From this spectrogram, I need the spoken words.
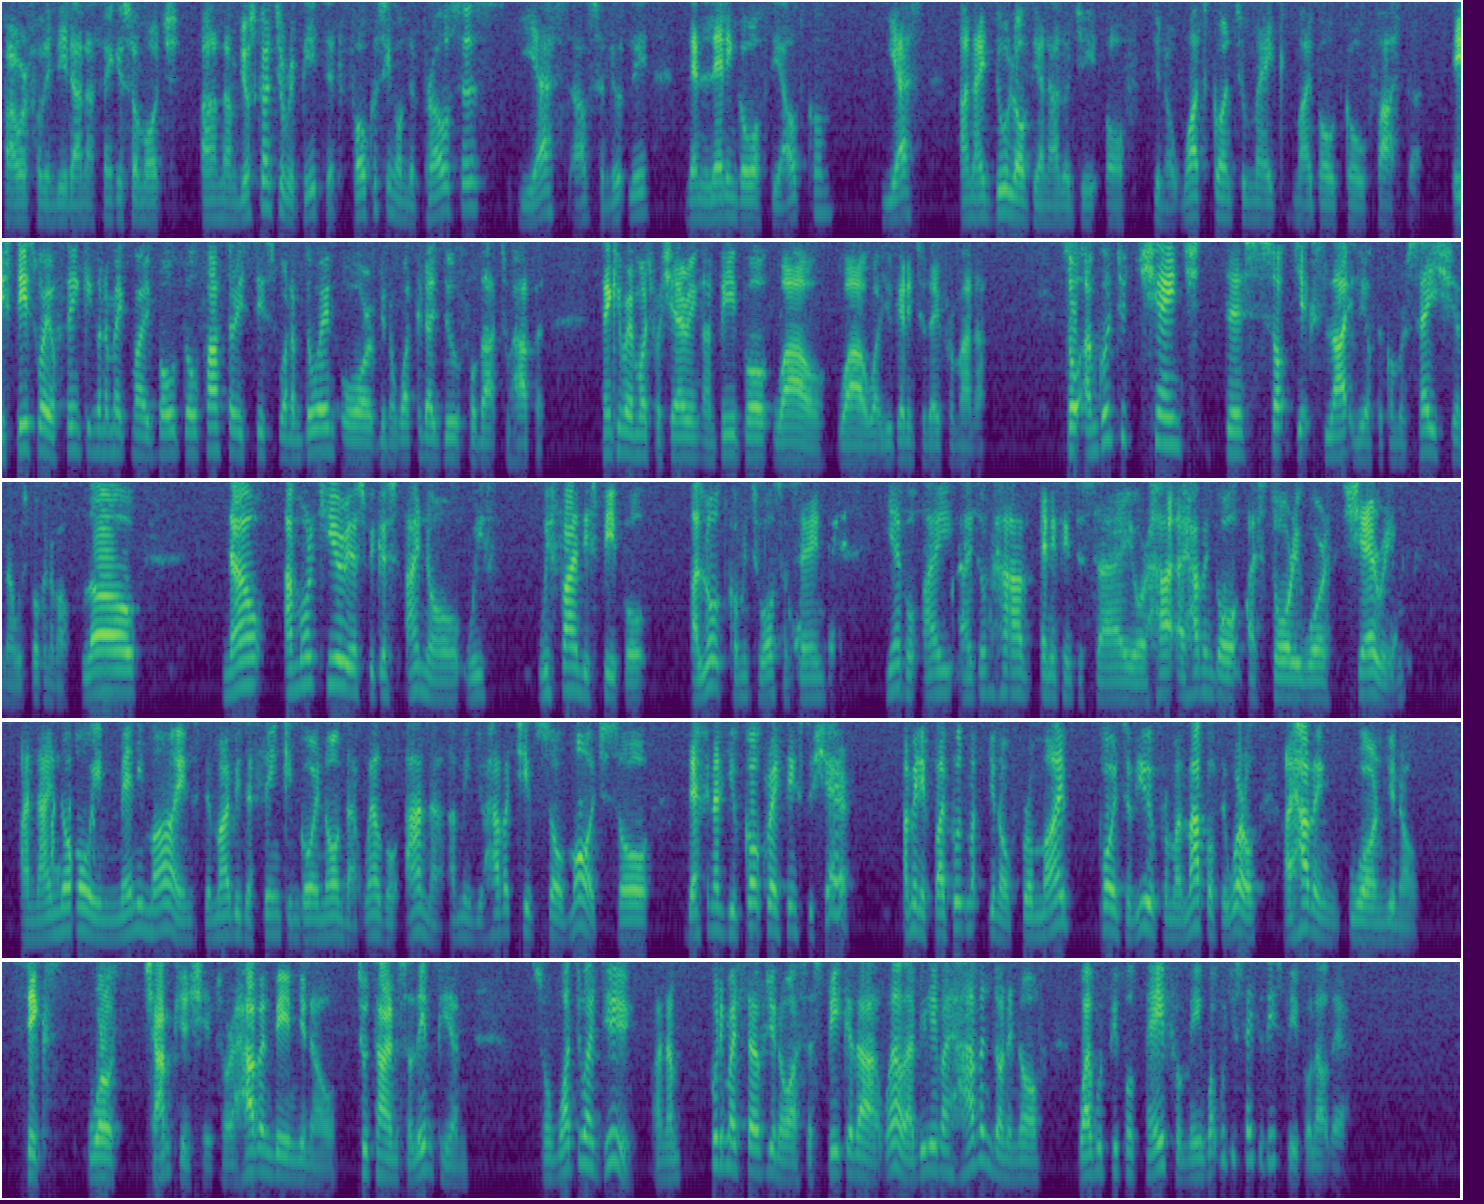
Powerful indeed, Anna. Thank you so much. And I'm just going to repeat it focusing on the process. Yes, absolutely. Then letting go of the outcome. Yes. And I do love the analogy of you know what's going to make my boat go faster. Is this way of thinking going to make my boat go faster? Is this what i'm doing? Or you know what could i do for that to happen? Thank you very much for sharing and people wow wow what you're getting today from anna. So i'm going to change the subject slightly of the conversation. I was talking about flow. Now i'm more curious because i know we we find these people a lot coming to us and saying yeah, but I, I don't have anything to say or ha- I haven't got a story worth sharing. And I know in many minds there might be the thinking going on that, well, but Anna, I mean, you have achieved so much. So definitely you've got great things to share. I mean, if I put my, you know, from my point of view, from my map of the world, I haven't won, you know, six world championships or I haven't been, you know, two times Olympian. So what do I do? And I'm putting myself, you know, as a speaker that, well, I believe I haven't done enough. Why would people pay for me? What would you say to these people out there?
